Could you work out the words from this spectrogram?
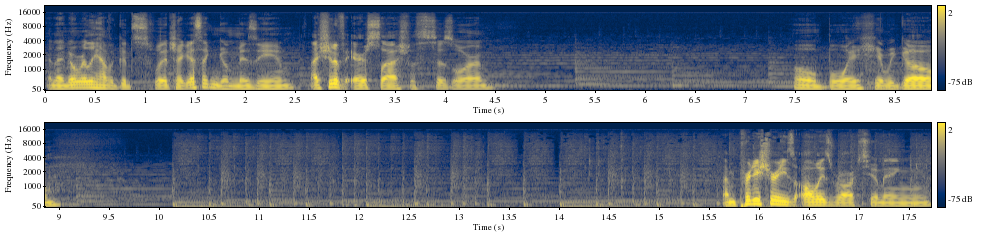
And I don't really have a good switch. I guess I can go Mizzy. I should have Air Slash with Scizor. Oh boy, here we go. I'm pretty sure he's always Rock Tombing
